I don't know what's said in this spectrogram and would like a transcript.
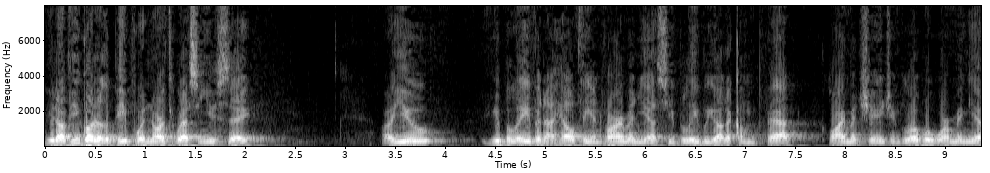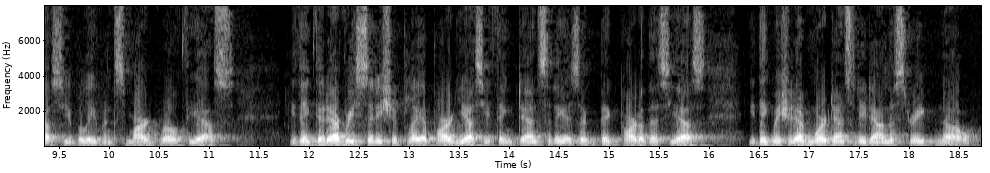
you know, if you go to the people in Northwest and you say, "Are you you believe in a healthy environment? Yes. You believe we ought to combat climate change and global warming? Yes. You believe in smart growth? Yes. You think that every city should play a part? Yes. You think density is a big part of this? Yes. You think we should have more density down the street? No.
